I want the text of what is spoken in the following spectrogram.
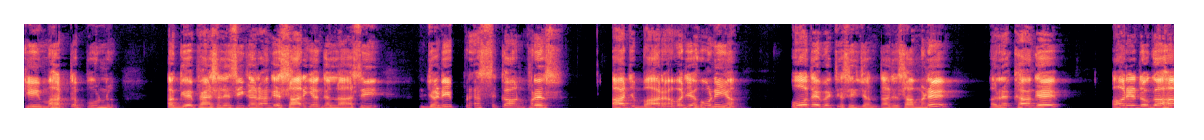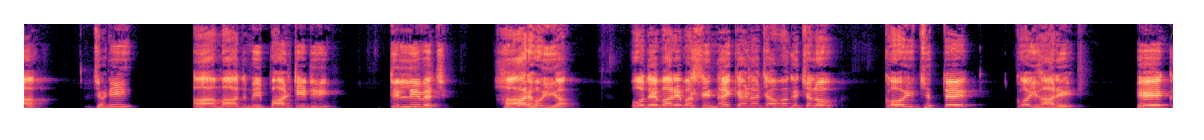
ਕੀ ਮਹੱਤਵਪੂਰਨ ਅੱਗੇ ਫੈਸਲੇ ਸੀ ਕਰਾਂਗੇ। ਸਾਰੀਆਂ ਗੱਲਾਂ ਅਸੀਂ ਜਿਹੜੀ ਪ੍ਰੈਸ ਕਾਨਫਰੰਸ ਅੱਜ 12 ਵਜੇ ਹੋਣੀ ਆ, ਉਹਦੇ ਵਿੱਚ ਅਸੀਂ ਜਨਤਾ ਦੇ ਸਾਹਮਣੇ ਰੱਖਾਂਗੇ। ਔਰ ਇਹ ਤੋਂ ਗਾਹਾਂ ਜਿਹੜੀ ਆਮ ਆਦਮੀ ਪਾਰਟੀ ਦੀ ਦਿੱਲੀ ਵਿੱਚ ਹਾਰ ਹੋਈ ਆ। ਉਹਦੇ ਬਾਰੇ ਬਸ ਇੰਨਾ ਹੀ ਕਹਿਣਾ ਚਾਹਾਂਗੇ, ਚਲੋ ਕੋਈ ਜਿੱਤੇ, ਕੋਈ ਹਾਰੇ। ਇਹ ਇੱਕ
